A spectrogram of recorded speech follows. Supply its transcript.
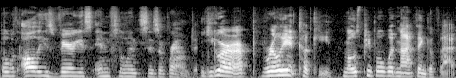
but with all these various influences around it. You are a brilliant cookie. Most people would not think of that.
